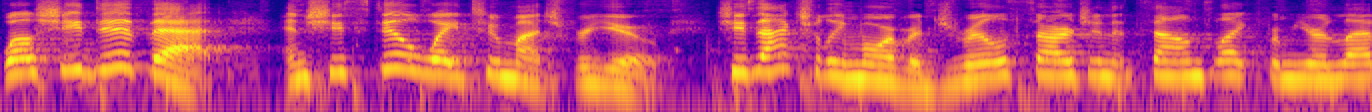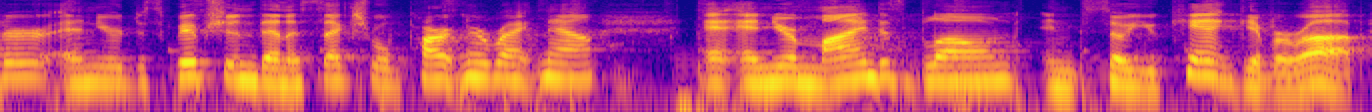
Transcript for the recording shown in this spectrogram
Well, she did that, and she's still way too much for you. She's actually more of a drill sergeant, it sounds like, from your letter and your description, than a sexual partner right now. And, and your mind is blown, and so you can't give her up.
